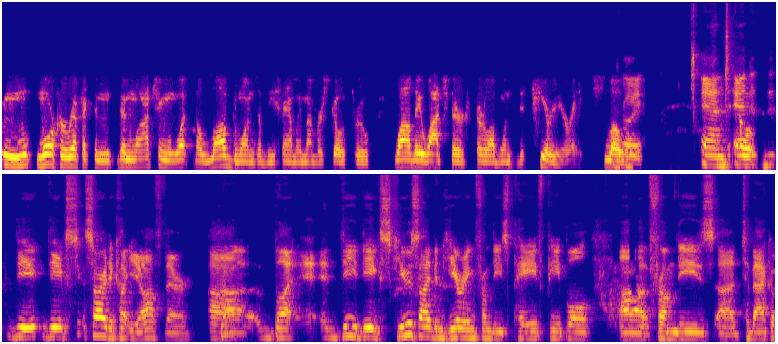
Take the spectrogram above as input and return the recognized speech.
nothing more horrific than, than watching what the loved ones of these family members go through while they watch their, their loved ones deteriorate slowly. Right. And and so, the the sorry to cut you off there, uh, but the the excuse I've been hearing from these PAVE people, uh, from these uh, tobacco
